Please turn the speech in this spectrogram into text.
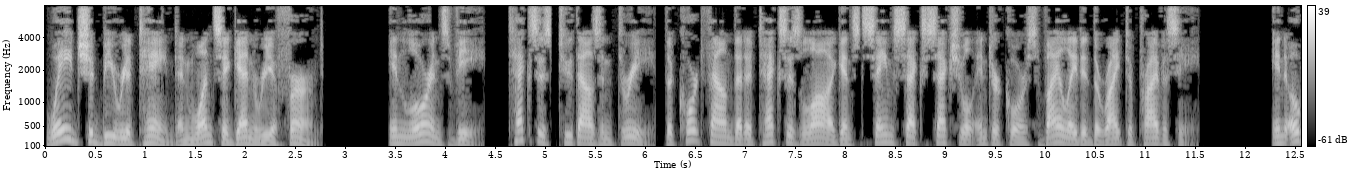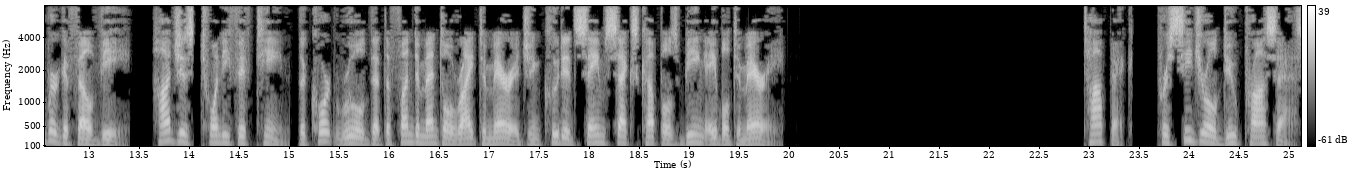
Wade should be retained and once again reaffirmed." In Lawrence v. Texas 2003, the court found that a Texas law against same-sex sexual intercourse violated the right to privacy. In Obergefell v. Hodges 2015, the court ruled that the fundamental right to marriage included same-sex couples being able to marry. Procedural due process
